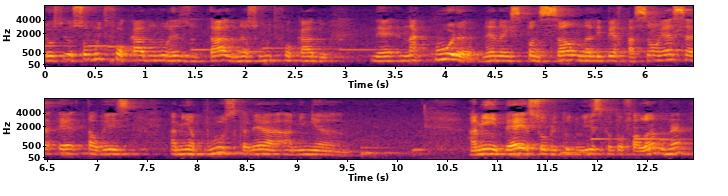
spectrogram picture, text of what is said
Eu, eu sou muito focado no resultado, né? Eu sou muito focado né, na cura, né, na expansão, na libertação. Essa é talvez a minha busca, né? A, minha a minha ideia sobre tudo isso que eu estou falando, né?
